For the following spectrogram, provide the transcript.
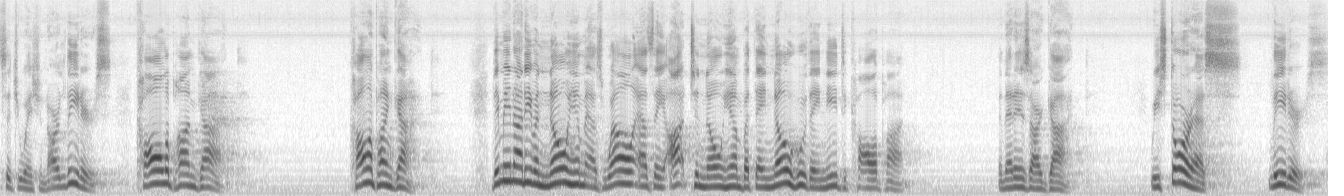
situation, our leaders call upon God. Call upon God. They may not even know Him as well as they ought to know Him, but they know who they need to call upon, and that is our God. Restore us, leaders,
